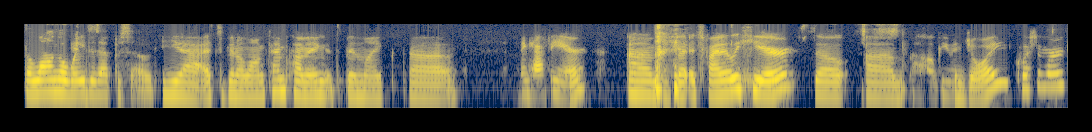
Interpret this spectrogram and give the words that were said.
the long awaited episode. Yeah, it's been a long time coming. It's been like uh, I think half a year. Um, but it's finally here. So um, hope you enjoy? Question mark.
